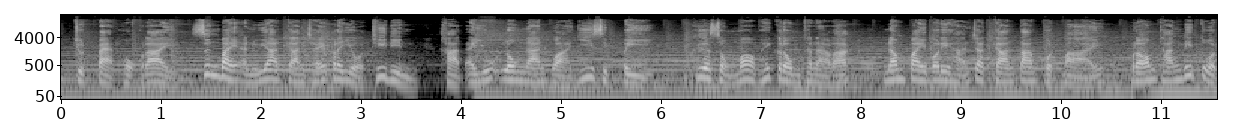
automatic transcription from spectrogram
520.86 ไร่ ซึ่งใบอนุญาตการใช้ประโยชน์ที่ดิน ขาดอายุลงนานกว่า 20 ปี เพื่อส่งมอบให้กรมธนารักษ์นำไปบริหารจัดการตามกฎหมาย พร้อมทั้งได้ตรวจ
